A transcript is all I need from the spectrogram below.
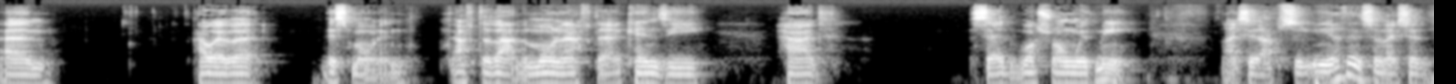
Um, however, this morning, after that, the morning after, Kenzie had said, "What's wrong with me?" I said, absolutely nothing. So I said,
